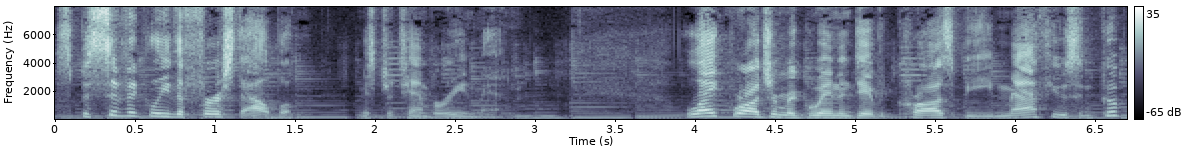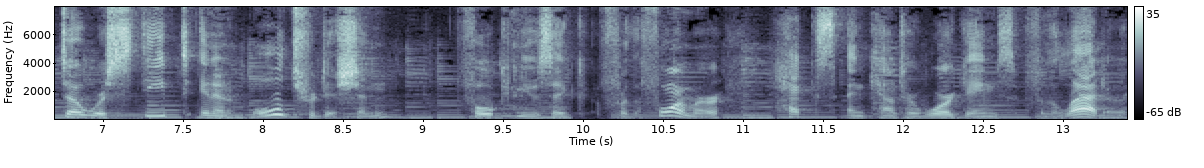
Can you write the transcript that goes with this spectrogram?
specifically the first album, Mr. Tambourine Man. Like Roger McGuinn and David Crosby, Matthews and Gupta were steeped in an old tradition, folk music for the former, hex and counter war games for the latter,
